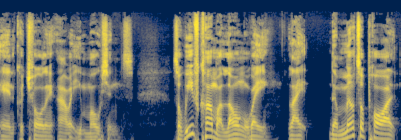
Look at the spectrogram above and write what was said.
and controlling our emotions. So we've come a long way. Like the mental part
